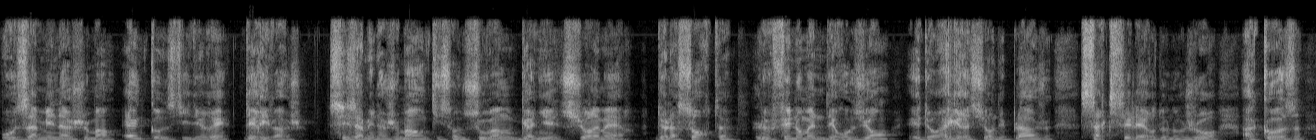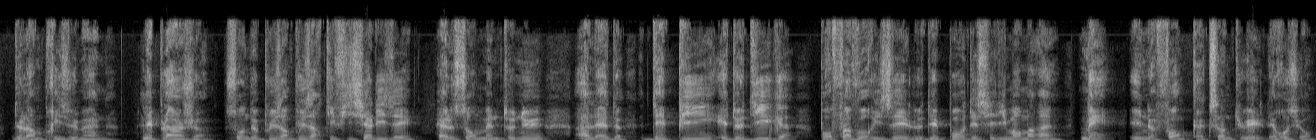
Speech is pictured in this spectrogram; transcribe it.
aux aménagements inconsidérés des rivages. Ces aménagements qui sont souvent gagnés sur la mer. De la sorte, le phénomène d'érosion et de régression des plages s'accélère de nos jours à cause de l'emprise humaine. Les plages sont de plus en plus artificialisées. Elles sont maintenues à l'aide d'épis et de digues pour favoriser le dépôt des sédiments marins. Mais ils ne font qu'accentuer l'érosion.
